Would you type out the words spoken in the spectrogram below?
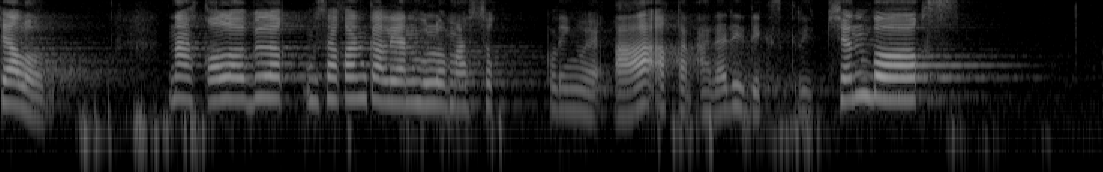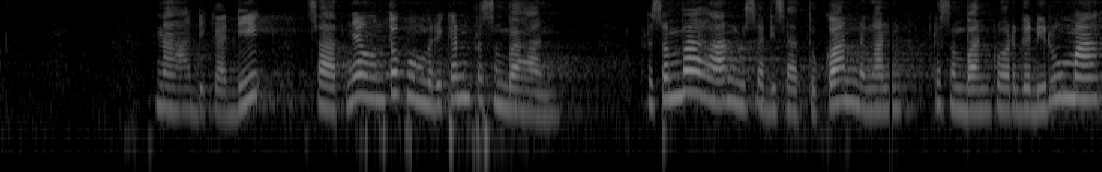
Shalom. Nah kalau misalkan kalian belum masuk link WA akan ada di description box. Nah adik-adik saatnya untuk memberikan persembahan. Persembahan bisa disatukan dengan persembahan keluarga di rumah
